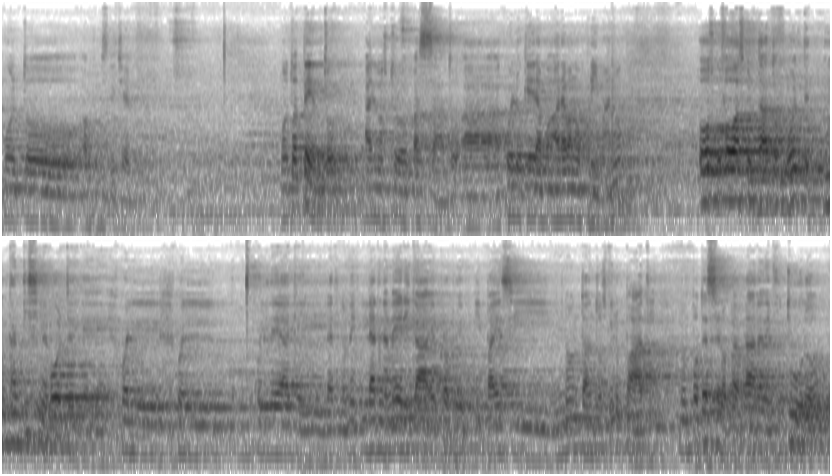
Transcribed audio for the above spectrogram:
molto, oh, dice, molto, attento al nostro passato, a, quello che eravamo, eravamo prima. No? Ho, ho, ascoltato molte, tantissime volte quel, quel, quell'idea che in Latin America e proprio i paesi non tanto sviluppati non potessero parlare del futuro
